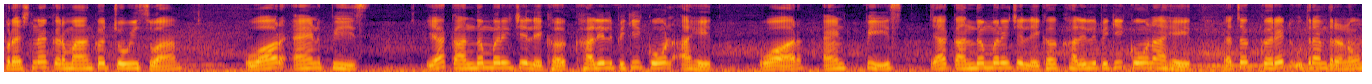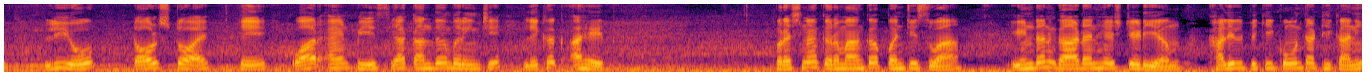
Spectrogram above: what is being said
प्रश्न क्रमांक चोवीसवा वॉर अँड पीस या कादंबरीचे लेखक खालीलपैकी कोण आहेत? वॉर अँड पीस या कादंबरीचे लेखक खालीलपैकी कोण आहेत? याचं करेक्ट उत्तर आहे मित्रांनो लिओ टॉलस्टॉय हे वॉर अँड पीस या कादंबरींचे लेखक आहेत. प्रश्न क्रमांक पंचवीसवा इंडन गार्डन हे स्टेडियम खालीलपैकी कोणत्या ठिकाणी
